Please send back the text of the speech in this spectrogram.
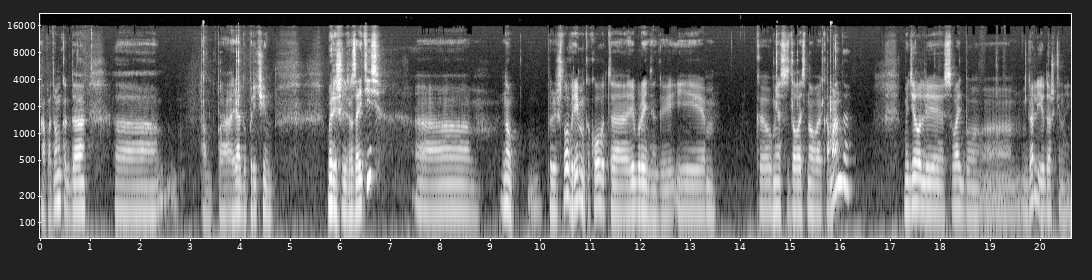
А потом, когда там, по ряду причин мы решили разойтись, ну, пришло время какого-то ребрендинга, и у меня создалась новая команда, мы делали свадьбу э, Гали Юдашкиной.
